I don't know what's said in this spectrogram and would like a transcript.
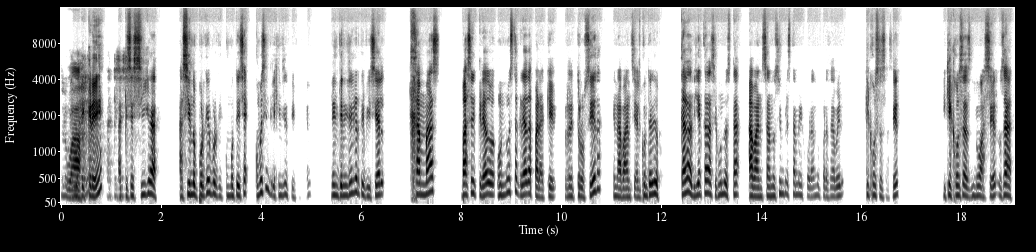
lo que cree a que se siga haciendo. ¿Por qué? Porque como te decía, como es inteligencia artificial, la inteligencia artificial jamás va a ser creado o no está creada para que retroceda en avance. Al contrario, cada día, cada segundo está avanzando, siempre está mejorando para saber qué cosas hacer y qué cosas no hacer. O sea,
